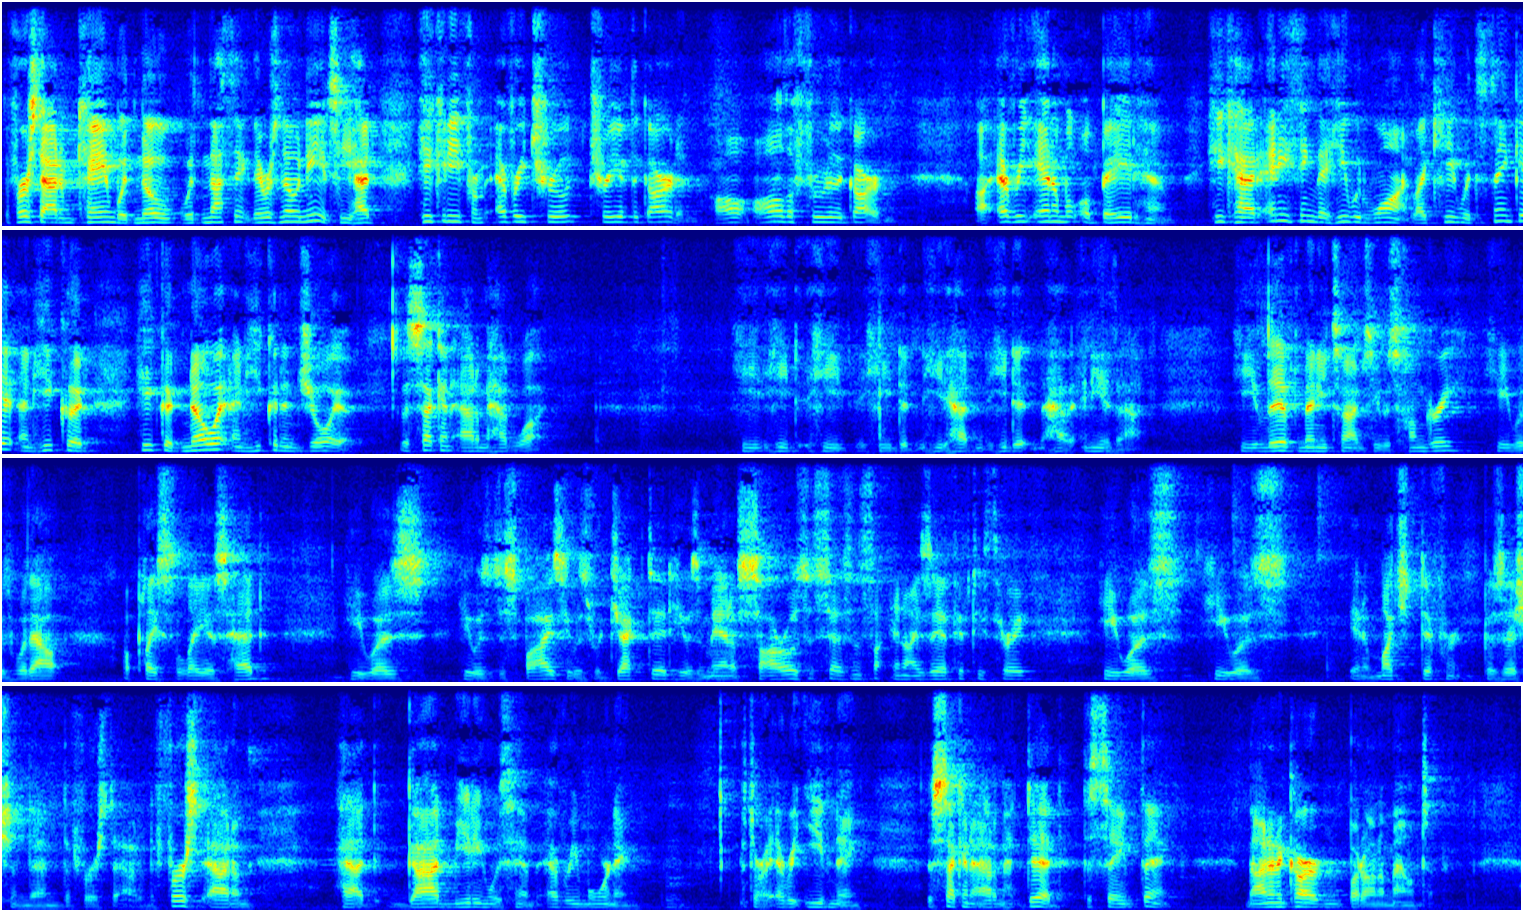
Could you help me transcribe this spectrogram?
The first Adam came with no with nothing. There was no needs. He had he could eat from every true tree of the garden, all, all the fruit of the garden. Uh, every animal obeyed him he had anything that he would want like he would think it and he could he could know it and he could enjoy it the second adam had what he he he, he didn't he hadn't he didn't have any of that. He lived many times. He was hungry. He was without a place to lay his head. He was he was despised. He was rejected. He was a man of sorrows it says in, in isaiah 53 he was he was in a much different position than the first adam. The first adam had God meeting with him every morning, hmm. sorry, every evening. The second Adam did the same thing, not in a garden, but on a mountain.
